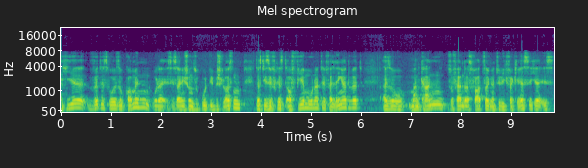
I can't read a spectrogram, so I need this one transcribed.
Hier wird es wohl so kommen, oder es ist eigentlich schon so gut wie beschlossen, dass diese Frist auf vier Monate verlängert wird. Also man kann, sofern das Fahrzeug natürlich verkehrssicher ist,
